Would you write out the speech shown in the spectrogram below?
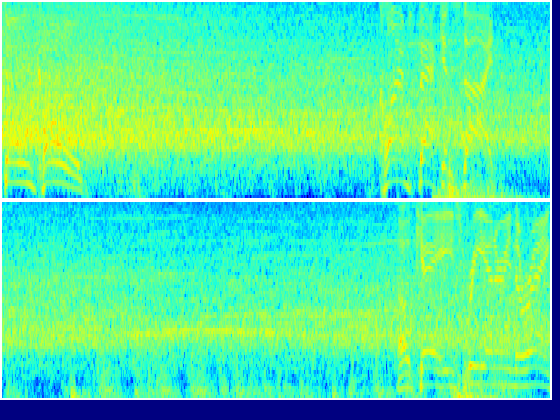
Stone Cold. Climbs back inside. Okay, he's re-entering the ring.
